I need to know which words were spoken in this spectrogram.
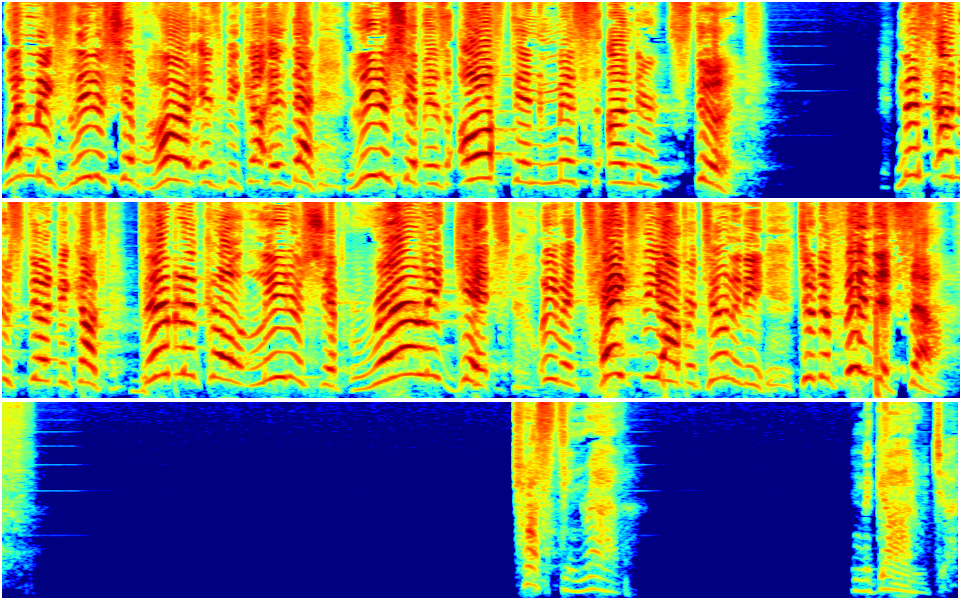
What makes leadership hard is because is that leadership is often misunderstood. Misunderstood because biblical leadership rarely gets or even takes the opportunity to defend itself. Trusting rather in the God who judges.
